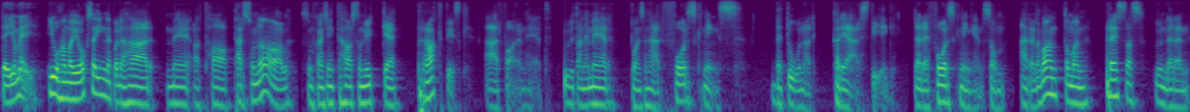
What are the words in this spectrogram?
dig och mig. Jo, han var ju också inne på det här med att ha personal som kanske inte har så mycket praktisk erfarenhet, utan är mer på en sån här forskningsbetonad karriärstig, där det är forskningen som är relevant och man pressas under en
